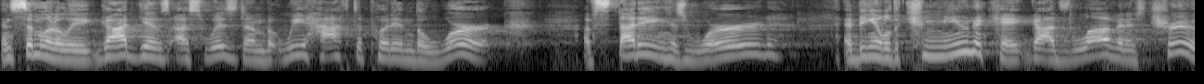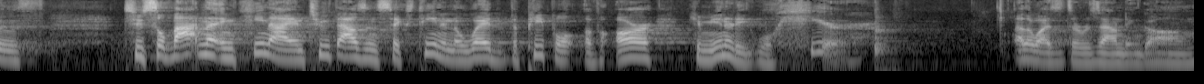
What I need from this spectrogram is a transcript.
And similarly, God gives us wisdom, but we have to put in the work of studying His Word and being able to communicate God's love and His truth to Soldotna and Kenai in 2016 in a way that the people of our community will hear. Otherwise, it's a resounding gong.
